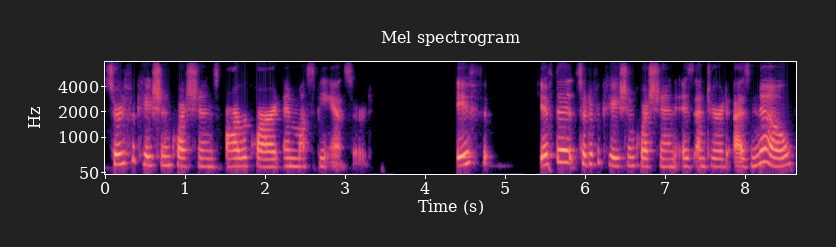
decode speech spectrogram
Certification questions are required and must be answered. If, if the certification question is entered as no,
